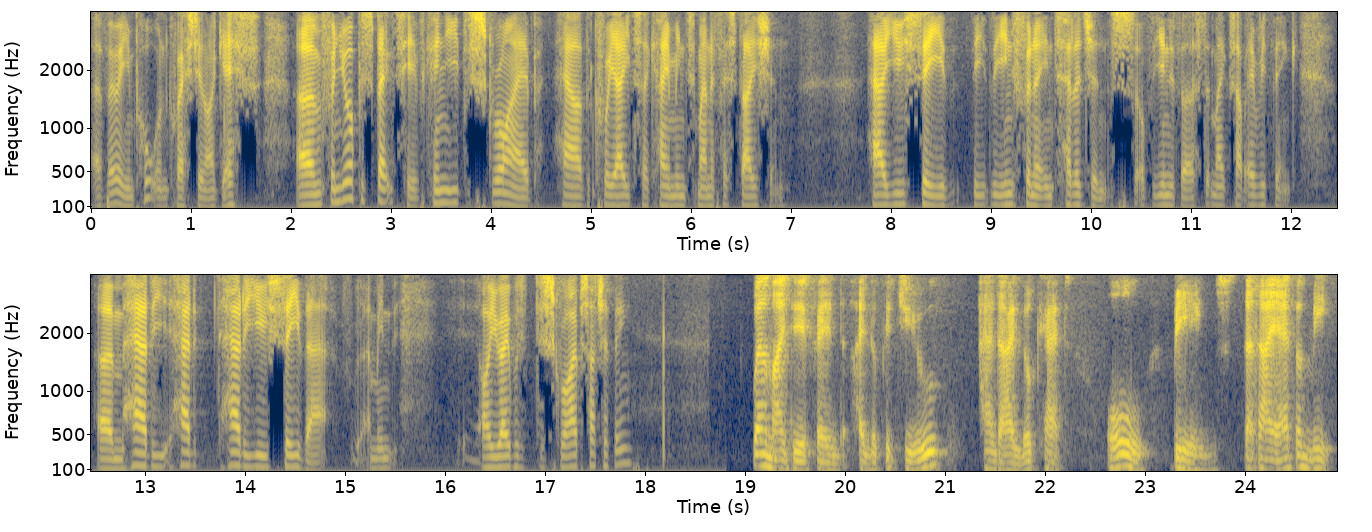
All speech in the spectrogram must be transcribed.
a very important question, I guess. Um, from your perspective, can you describe how the Creator came into manifestation? How you see the, the infinite intelligence of the universe that makes up everything? Um, how do you, how how do you see that? I mean, are you able to describe such a thing? Well, my dear friend, I look at you and I look at all beings that I ever meet,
